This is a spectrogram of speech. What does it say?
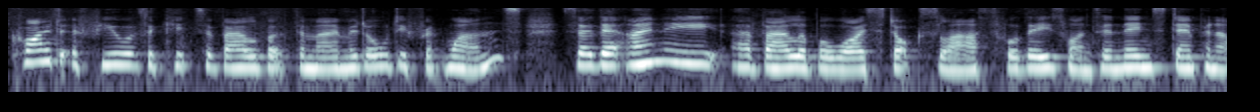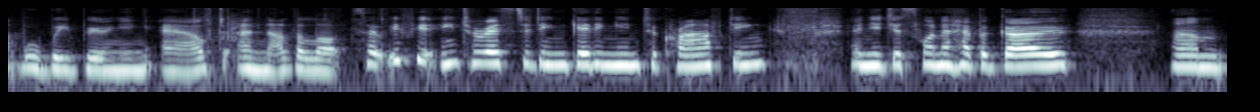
quite a few of the kits available at the moment, all different ones. So they're only available while stocks last for these ones, and then Stampin' Up will be bringing out another lot. So if you're interested in getting into crafting and you just want to have a go, um,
